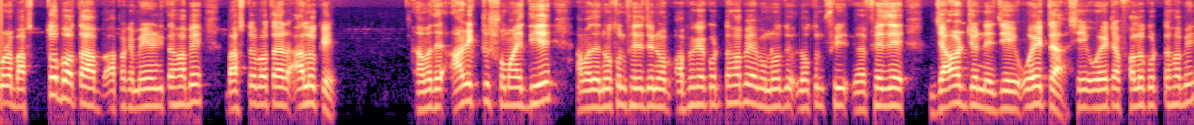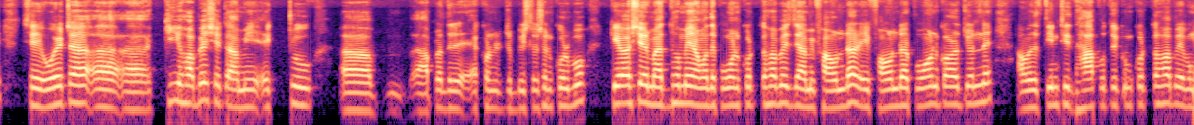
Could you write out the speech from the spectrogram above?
বাস্তবতা আপনাকে মেনে নিতে হবে বাস্তবতার আলোকে। আমাদের আরেকটু সময় দিয়ে আমাদের নতুন ফেজের জন্য অপেক্ষা করতে হবে এবং নতুন ফেজে যাওয়ার জন্য যে ওয়েটা সেই ওয়েটা ফলো করতে হবে। সেই ওয়েটা কি হবে সেটা আমি একটু আপনাদের এখন একটু বিশ্লেষণ করব। কেওয়াইসি এর মাধ্যমে আমাদের প্রমাণ করতে হবে যে আমি ফাউন্ডার এই ফাউন্ডার প্রমাণ করার জন্য আমাদের তিনটি ধাপ অতিক্রম করতে হবে এবং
